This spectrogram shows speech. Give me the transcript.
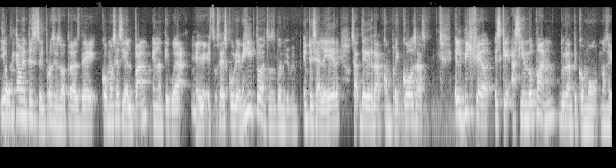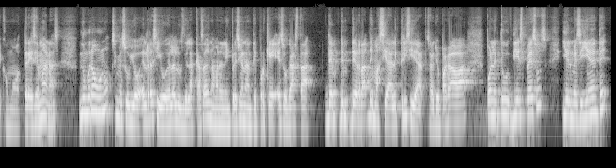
Y básicamente ese es el proceso a través de cómo se hacía el pan en la antigüedad. Eh, esto se descubrió en Egipto. Entonces, bueno, yo me empecé a leer. O sea, de verdad compré cosas. El big fail es que haciendo pan durante como, no sé, como tres semanas, número uno, se me subió el recibo de la luz de la casa de una manera impresionante porque eso gasta de, verdad demasiada electricidad. O sea, yo pagaba, ponle tú 10 pesos y el mes siguiente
